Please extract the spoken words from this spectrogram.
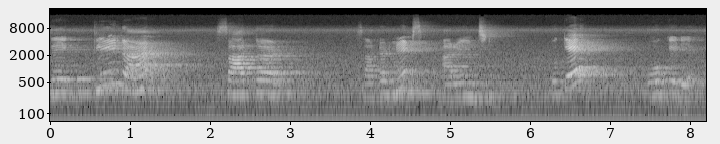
they cleaned and sorted. Sorted means arranged. Okay? Okay, dear.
